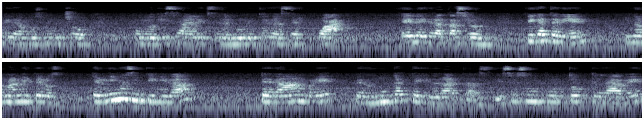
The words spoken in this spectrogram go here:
cuidamos mucho, como dice Alex, en el momento de hacer cuac, es la hidratación. Fíjate bien, y normalmente los terminas intimidad, te da hambre, pero nunca te hidratas. Ese es un punto clave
